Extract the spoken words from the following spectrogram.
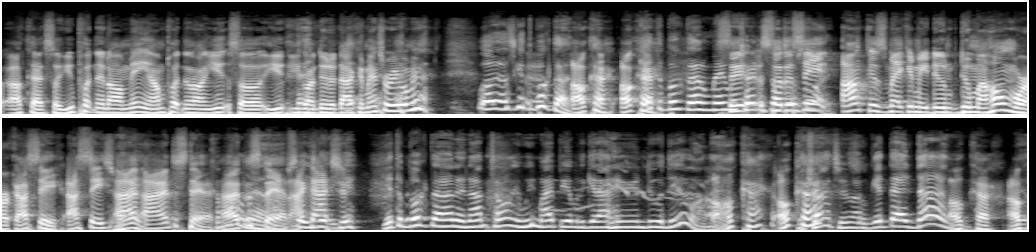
okay, so you putting it on me, I'm putting it on you. So you you gonna do the documentary with me? Well, let's get the book done. Okay, okay. Get the book done. Maybe we See, turn this so to see, story. Unc is making me do do my homework. I see, I see, right. I, I understand, Come I understand. So I got get, you. Get, get the book done, and I'm telling you, we might be able to get out here and do a deal on that. Okay, okay. Try to. I'll get that done. Okay. Okay.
